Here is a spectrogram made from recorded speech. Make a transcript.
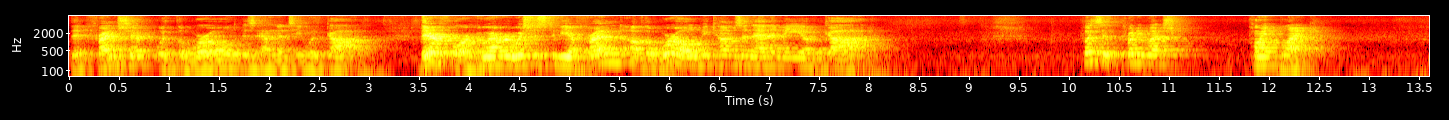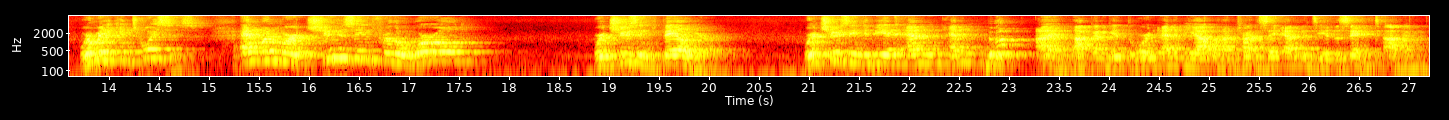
that friendship with the world is enmity with God? Therefore, whoever wishes to be a friend of the world becomes an enemy of God. Puts it pretty much point blank. We're making choices. And when we're choosing for the world, we're choosing failure. We're choosing to be an em, I am not going to get the word enemy out when I'm trying to say enmity at the same time.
